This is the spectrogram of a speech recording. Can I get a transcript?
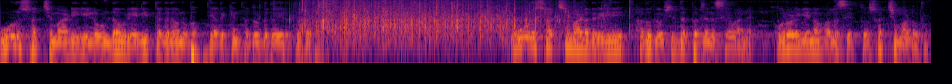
ಊರು ಸ್ವಚ್ಛ ಮಾಡಿ ಇಲ್ಲಿ ಉಂಡವ್ರು ಎಲಿ ತೆಗೆದವನು ಭಕ್ತಿ ಅದಕ್ಕಿಂತ ದೊಡ್ಡದು ಇರ್ತದೆ. ಊರು ಸ್ವಚ್ಛ ಮಾಡಿದ್ರಿ ಅದು ಗವಿಸಿದ್ದಪ್ಪ ಜನ ಸೇವಾನೆ. ಊರೊಳಗೆ ಏನೋ ಹೊಲಸಿತ್ತು ಸ್ವಚ್ಛ ಮಾಡೋದು.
